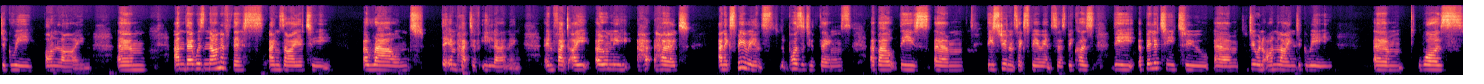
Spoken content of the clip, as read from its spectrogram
degree online. Um, and there was none of this anxiety around the impact of e learning. In fact, I only heard and experienced positive things about these um, these students' experiences because the ability to um, do an online degree um, was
